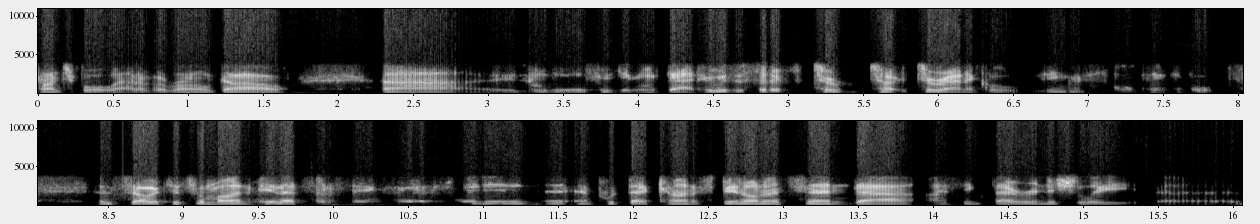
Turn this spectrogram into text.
Trunchbull out of a Roald Dahl uh, or something like that, who was a sort of ty- ty- tyrannical English school principal. And so it just reminded me of that sort of thing. So I just went in and, and put that kind of spin on it. And uh, I think they were initially uh,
